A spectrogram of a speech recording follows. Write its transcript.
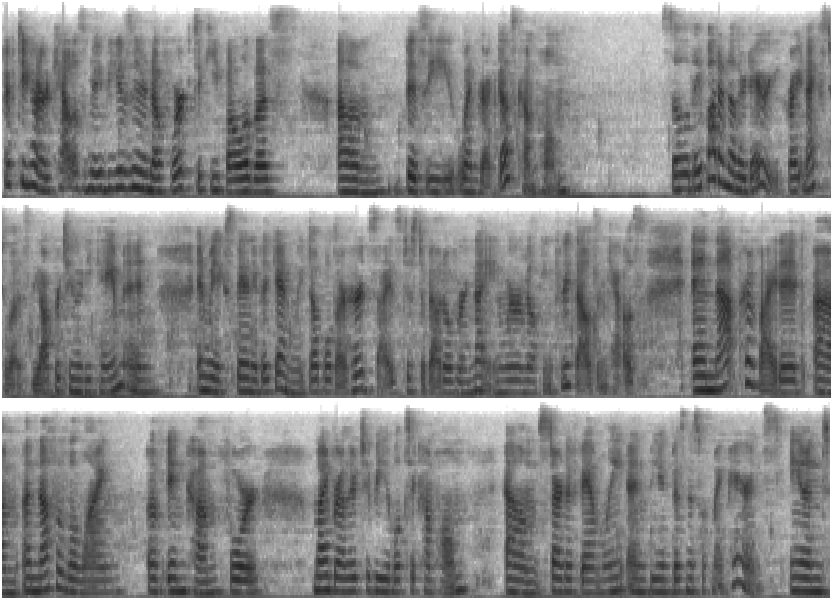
1,500 cows maybe isn't enough work to keep all of us um, busy when Greg does come home." So they bought another dairy right next to us. The opportunity came, and and we expanded again. We doubled our herd size just about overnight, and we were milking 3,000 cows, and that provided um, enough of a line of income for my brother to be able to come home, um, start a family, and be in business with my parents. And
